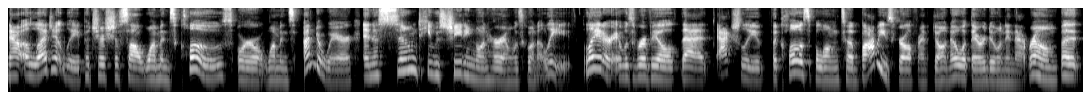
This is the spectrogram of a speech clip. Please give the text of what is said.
Now, allegedly, Patricia saw a woman's clothes or a woman's underwear and assumed he was cheating on her and was going to leave. Later, it was revealed that actually the clothes belonged to Bobby's girlfriend. Don't know what they were doing in that room, but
